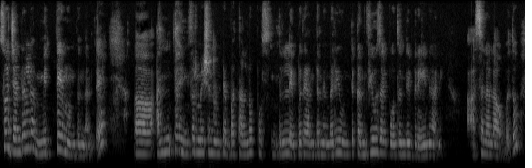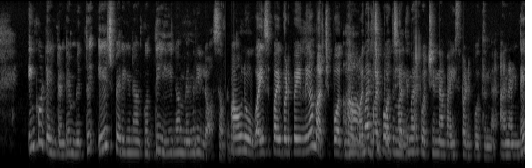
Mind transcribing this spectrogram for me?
so జనరల్గా మిత్ ఏముంటుందంటే అంత ఇన్ఫర్మేషన్ ఉంటే బా తలనొప్పి వస్తుంది లేకపోతే అంత మెమరీ ఉంటే కన్ఫ్యూజ్ అయిపోతుంది బ్రెయిన్ అని. అసలు అలా అవ్వదు. ఇంకోటి ఏంటంటే మిత్ ఏజ్ పెరిగిన కొద్దీ నా మెమరీ లాస్ అవును వయసు పైబడిపోయిందిగా మర్చిపోతున్నాం ఆ, మతి మరపు మర్చిపోతుంది మతి. మరపు వచ్చింది నా వయసు పడిపోతుంది అని అంటే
